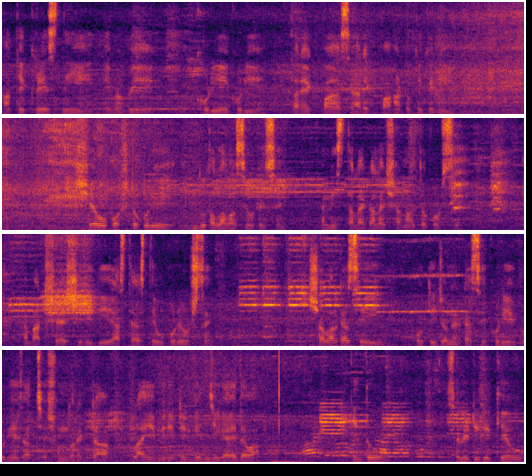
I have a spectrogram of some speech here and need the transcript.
হাতে ক্রেস নিয়ে এভাবে ঘুরিয়ে ঘুরিয়ে তার এক পা আছে আর এক পা হাঁটু থেকে নিয়ে সেও কষ্ট করে দোতলা বাসে উঠেছে। নিচতলায় কালেকশন হয়তো করছে বাট সে সিঁড়ি দিয়ে আস্তে আস্তে উপরে উঠছে। সবার কাছেই প্রতিজনের কাছে ঘুরিয়ে ঘুরিয়ে যাচ্ছে সুন্দর একটা ফ্লাই এমিরেটের গেঞ্জি গায়ে দেওয়া। কিন্তু ছেলেটিকে কেউ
